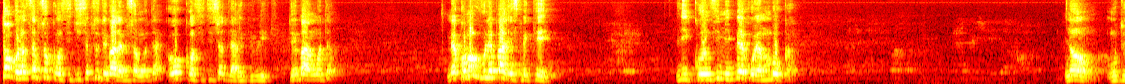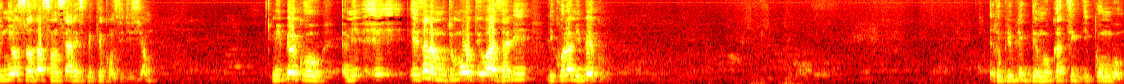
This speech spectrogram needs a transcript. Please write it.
tobolakisa biso constitution biso toyeba na biso yango te o oh, constitution de la république toyeba yango te mais comment vous voulez pas respecter likonzi mibeko ya mboka non moto nyonso aza censé arespecte constitution mibeko mi, e, e, eza na moto moko te oyo azali likolo ya mibeko république démocratique du congo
